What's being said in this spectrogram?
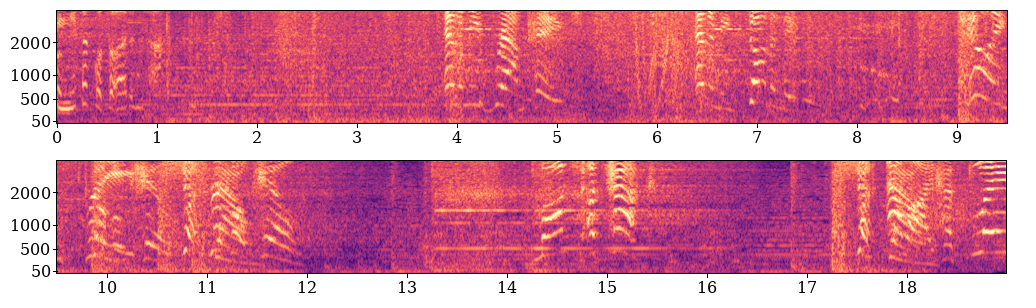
を enemy. 見たことあるんだ Enemy rampage. Enemy dominated. Killing spree. Double kill. Shut Triple down. kill. Launch attack. Shut down. Ally has slain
